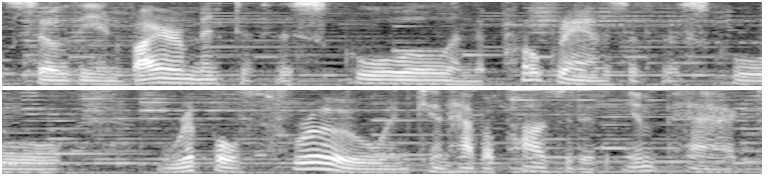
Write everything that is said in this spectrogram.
So the environment of the school and the programs of the school ripple through and can have a positive impact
